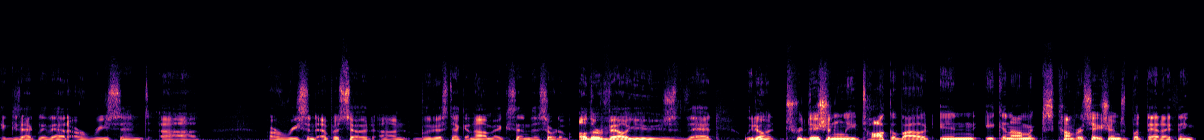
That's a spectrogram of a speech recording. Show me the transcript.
exactly that. Our recent, uh, our recent episode on Buddhist economics and the sort of other values that we don't traditionally talk about in economics conversations, but that I think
